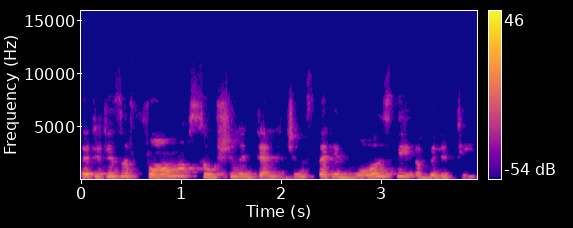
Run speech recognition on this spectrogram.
that it is a form of social intelligence that involves the ability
